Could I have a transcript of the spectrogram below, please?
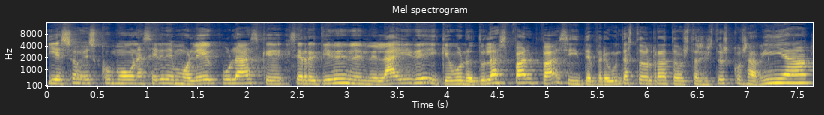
y eso es como una serie de moléculas que se retienen en el aire y que, bueno, tú las palpas y te preguntas todo el rato, ostras, esto es cosa mía,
